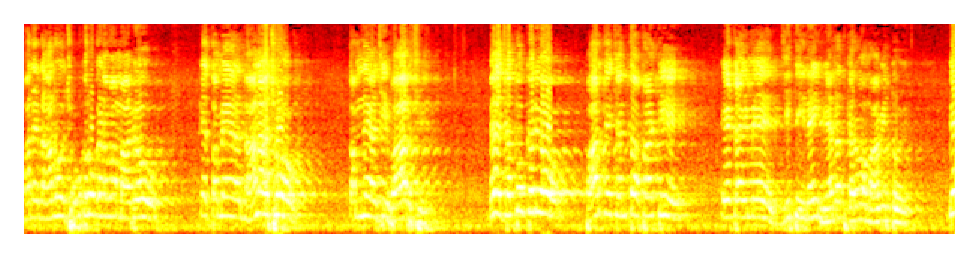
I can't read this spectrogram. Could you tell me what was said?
મને નાનો છોકરો ગણવામાં આવ્યો કે તમે નાના છો, તમને હજી વાર છે. મેં જતો કર્યો, ભારતીય જનતા પાર્ટી એ ટાઈમે જીતી નહીં, મહેનત કરવામાં આવી તો બે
